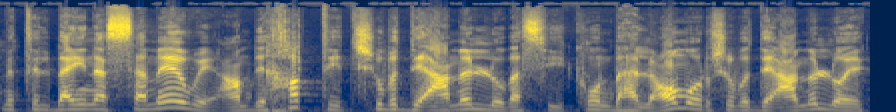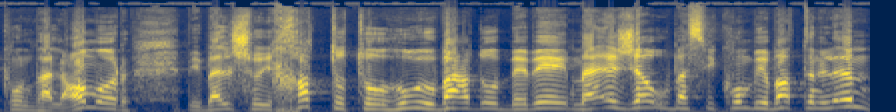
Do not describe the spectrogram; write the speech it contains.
مثل بين السماوي. عم بيخطط شو بدي أعمل له بس يكون بهالعمر. شو بدي أعمل له يكون بهالعمر. ببلشوا يخططوا هو وبعده بيبي ما إجا وبس يكون ببطن الأم.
